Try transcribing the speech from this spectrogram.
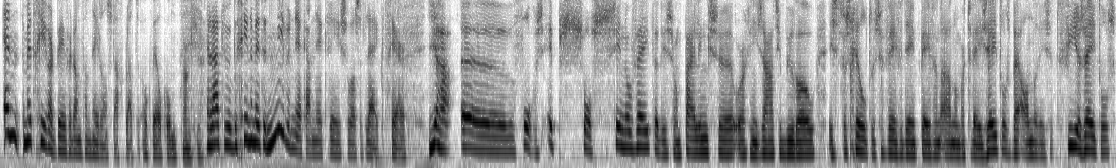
En met Gerard Beverdam van het Nederlands Dagblad. Ook welkom. Dank je. En laten we beginnen met een nieuwe nek-aan-nek race, zoals het lijkt, Ger. Ja, uh, volgens Ipsos Sinovate, dat is zo'n peilingsorganisatiebureau... Uh, is het verschil tussen VVD en PvdA nog maar twee zetels. Bij anderen is het vier zetels.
